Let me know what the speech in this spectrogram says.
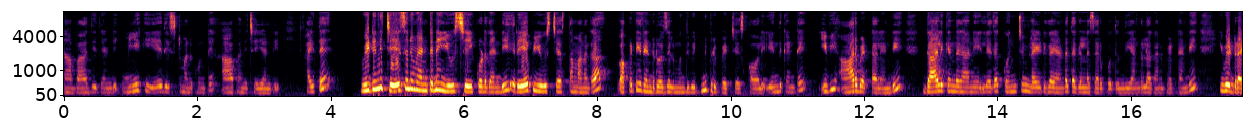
నా బాధ్యత అండి. మీకు ఏది ఇష్టం అనుకుంటే ఆ పని చేయండి. అయితే వీటిని చేసిన వెంటనే యూస్ చేయకూడదండి. రేపు యూస్ చేస్తాం అనగా ఒకటి రెండు రోజుల ముందు వీటిని ప్రిపేర్ చేసుకోవాలి. ఎందుకంటే ఇవి ఆరబెట్టాలండి. గాలి కింద కానీ లేదా కొంచెం లైట్గా ఎండ తగిలిన సరిపోతుంది. ఎండలో కానీ పెట్టండి. ఇవి డ్రై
